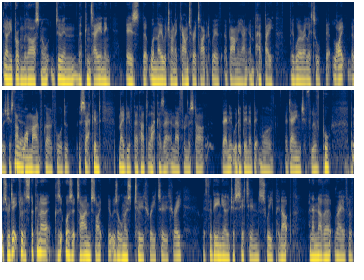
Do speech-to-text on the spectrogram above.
The only problem with Arsenal doing the containing is that when they were trying to counter attack with Aubameyang and Pepe, they were a little bit light. There was just that yeah. one man going forward a second. Maybe if they'd had Lacazette in there from the start, then it would have been a bit more of a danger for Liverpool. But it's ridiculous looking at it because it was at times like it was almost 2 3 2 3 with Fabinho just sitting, sweeping up, and another ray of, of,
